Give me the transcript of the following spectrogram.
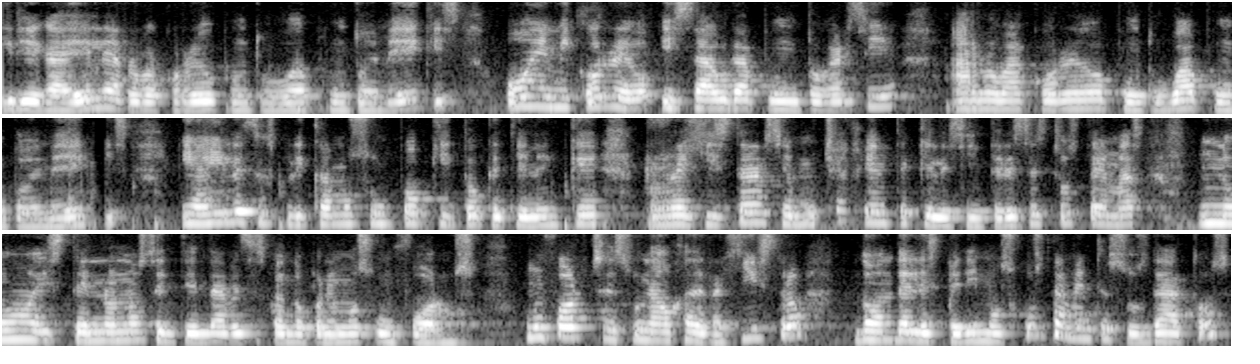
yl.correo.ua.mx o en mi correo isaura.garcía.correo.ua.mx y ahí les explicamos un poquito que tienen que registrarse. Mucha gente que les interesa estos temas no, este, no nos entiende a veces cuando ponemos un forms. Un forms es una hoja de registro donde les pedimos justamente sus datos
